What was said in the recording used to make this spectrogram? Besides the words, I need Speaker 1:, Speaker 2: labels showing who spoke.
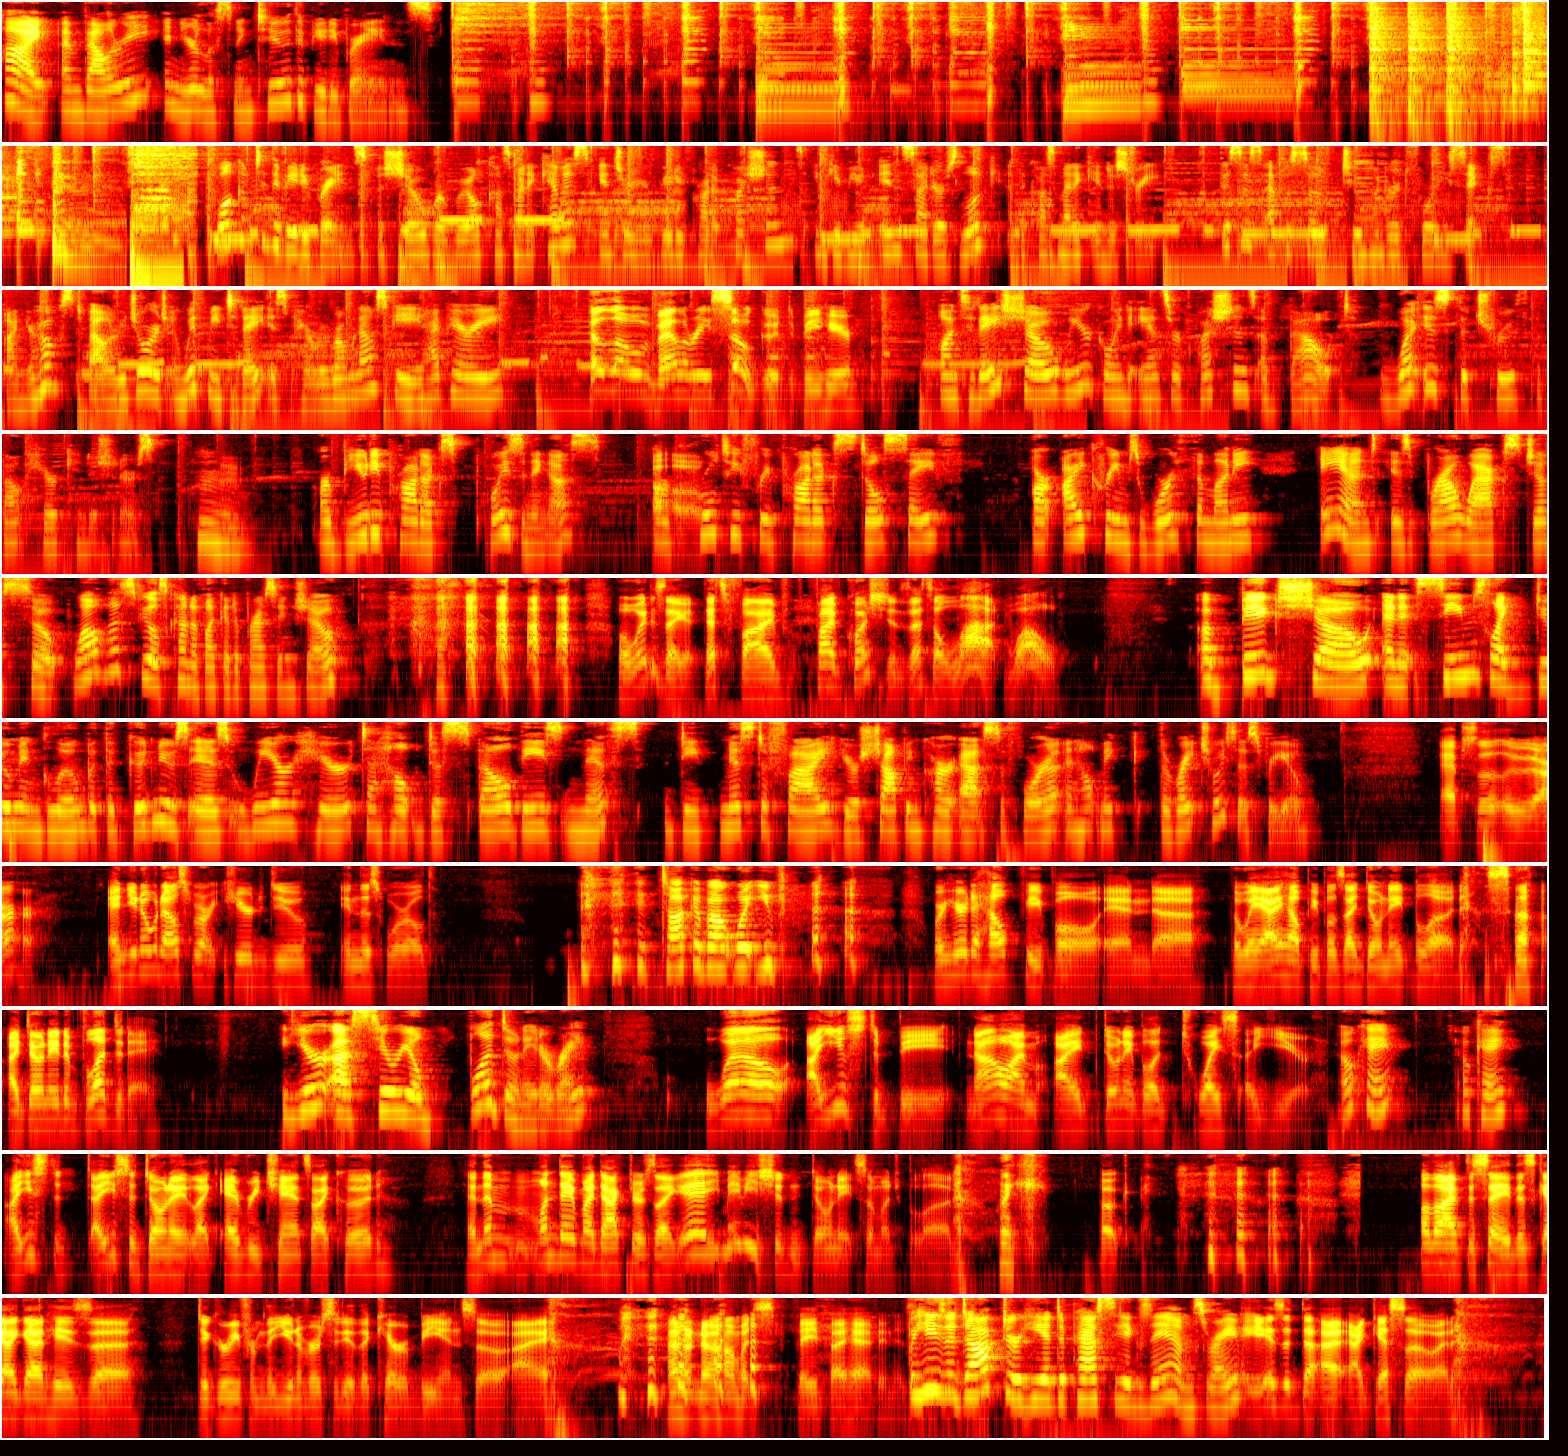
Speaker 1: Hi, I'm Valerie, and you're listening to The Beauty Brains. Welcome to The Beauty Brains, a show where real cosmetic chemists answer your beauty product questions and give you an insider's look at the cosmetic industry. This is episode 246. I'm your host, Valerie George, and with me today is Perry Romanowski. Hi, Perry.
Speaker 2: Hello, Valerie. So good to be here.
Speaker 1: On today's show, we are going to answer questions about what is the truth about hair conditioners? Hmm. Are beauty products poisoning us? Are cruelty free products still safe? Are eye creams worth the money? And is brow wax just soap? Well, this feels kind of like a depressing show.
Speaker 2: well, wait a second. That's five five questions. That's a lot. Whoa.
Speaker 1: A big show and it seems like doom and gloom, but the good news is we are here to help dispel these myths, demystify your shopping cart at Sephora, and help make the right choices for you.
Speaker 2: Absolutely, we are. And you know what else we're here to do in this world?
Speaker 1: Talk about what you've.
Speaker 2: We're here to help people, and uh, the way I help people is I donate blood. so I donated blood today.
Speaker 1: You're a serial blood donator, right?
Speaker 2: Well, I used to be. Now I'm. I donate blood twice a year.
Speaker 1: Okay. Okay.
Speaker 2: I used to. I used to donate like every chance I could, and then one day my doctor's like, "Eh, maybe you shouldn't donate so much blood." like, okay. Although I have to say, this guy got his uh, degree from the University of the Caribbean, so I. I don't know how much faith I had in his.
Speaker 1: But he's a doctor. He had to pass the exams, right?
Speaker 2: he is a. do- I, I guess so. I, I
